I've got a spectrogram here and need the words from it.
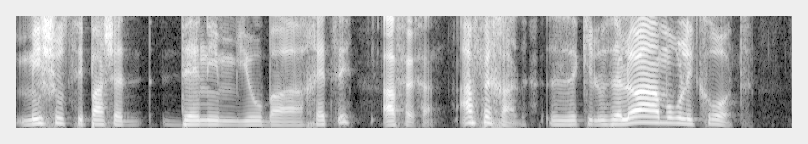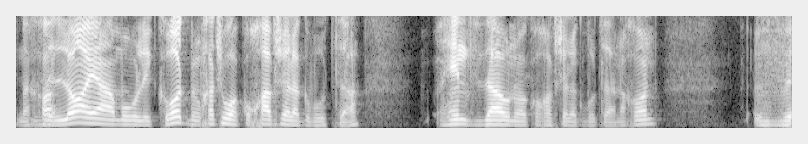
מישהו ציפה שדנים יהיו בחצי? אף אחד. אף אחד. זה כאילו, זה לא היה אמור לקרות. נכון. זה לא היה אמור לקרות, במיוחד שהוא הכוכב של הקבוצה. הנדס דאון הוא הכוכב של הקבוצה, נכון? ו...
